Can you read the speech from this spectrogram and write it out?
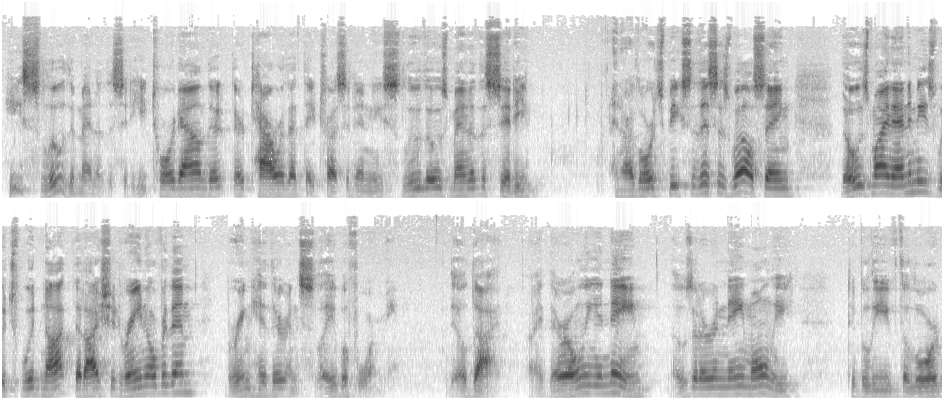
he slew the men of the city. He tore down their, their tower that they trusted in, and he slew those men of the city. And our Lord speaks of this as well, saying, Those mine enemies which would not that I should reign over them, bring hither and slay before me. They'll die. Right? They're only in name. Those that are in name only to believe the Lord.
